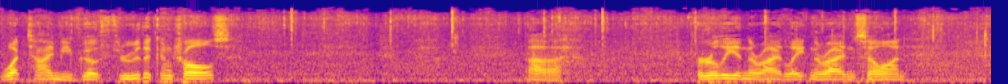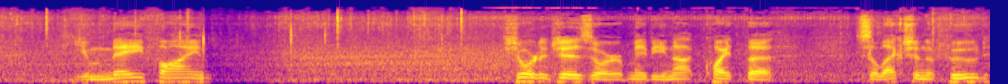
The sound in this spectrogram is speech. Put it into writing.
what time you go through the controls, uh, early in the ride, late in the ride, and so on, you may find shortages or maybe not quite the selection of food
